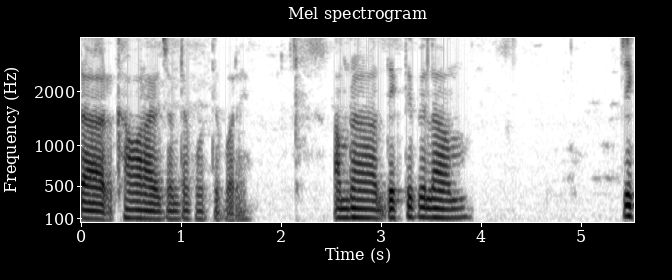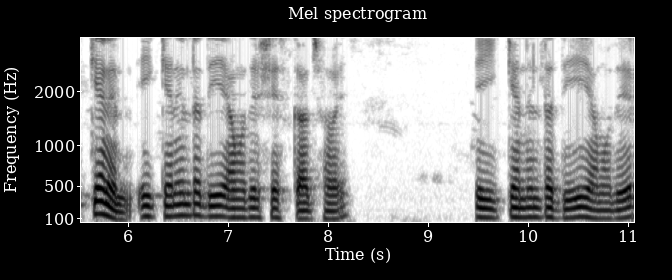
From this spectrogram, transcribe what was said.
তার খাওয়ার আয়োজনটা করতে পারে। আমরা দেখতে পেলাম যে ক্যানেল, এই ক্যানেলটা দিয়ে আমাদের সেচ কাজ হয়। এই ক্যানেলটা দিয়ে আমাদের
